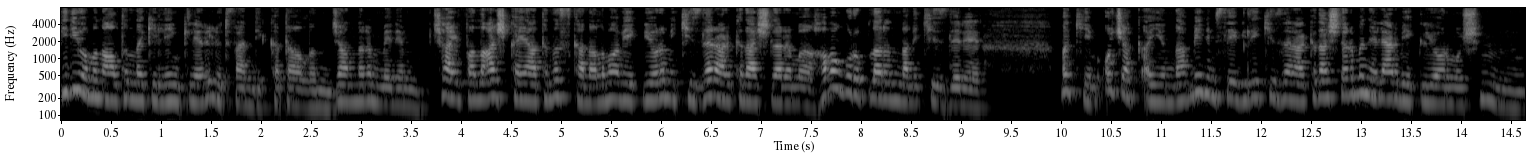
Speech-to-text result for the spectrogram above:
Videomun altındaki linkleri lütfen dikkate alın. Canlarım benim. Çay Falı Aşk Hayatınız kanalıma bekliyorum ikizler arkadaşlarımı. Hava gruplarından ikizleri. Bakayım Ocak ayında benim sevgili ikizler arkadaşlarımı neler bekliyormuş. Hmm,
